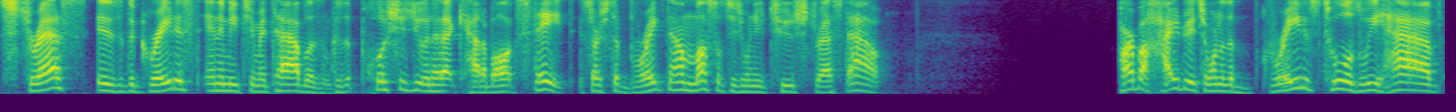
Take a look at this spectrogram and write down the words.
Stress is the greatest enemy to your metabolism because it pushes you into that catabolic state. It starts to break down muscle tissue when you're too stressed out. Carbohydrates are one of the greatest tools we have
